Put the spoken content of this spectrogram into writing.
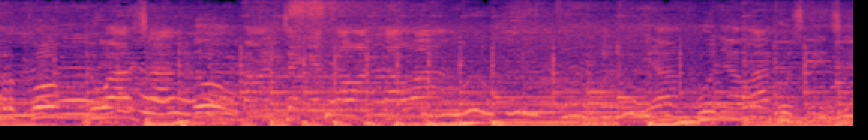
Orkum 21 mengecek kawan-kawan yang punya lagu spesial.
